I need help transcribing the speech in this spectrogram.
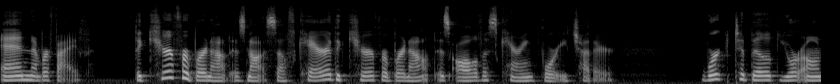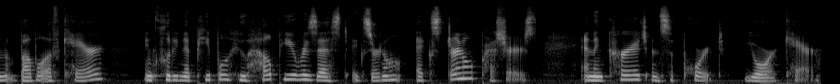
And number five, the cure for burnout is not self care, the cure for burnout is all of us caring for each other. Work to build your own bubble of care, including the people who help you resist external, external pressures and encourage and support your care.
